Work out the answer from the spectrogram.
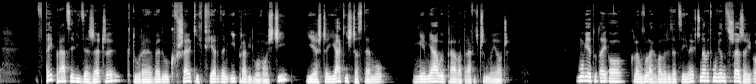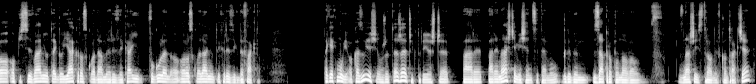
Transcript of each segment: w tej pracy widzę rzeczy, które według wszelkich twierdzeń i prawidłowości jeszcze jakiś czas temu nie miały prawa trafić przed moje oczy. Mówię tutaj o klauzulach waloryzacyjnych, czy nawet mówiąc szerzej, o opisywaniu tego, jak rozkładamy ryzyka i w ogóle no, o rozkładaniu tych ryzyk de facto. Tak jak mówię, okazuje się, że te rzeczy, które jeszcze parę, paręnaście miesięcy temu, gdybym zaproponował w, z naszej strony w kontrakcie,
